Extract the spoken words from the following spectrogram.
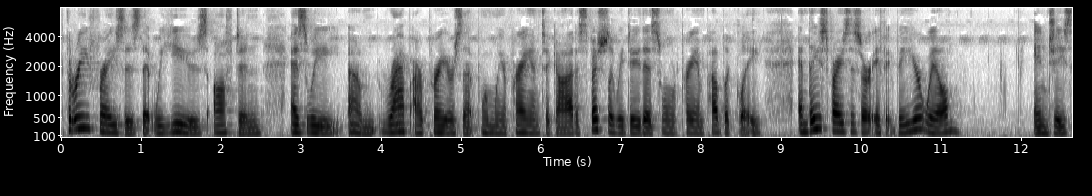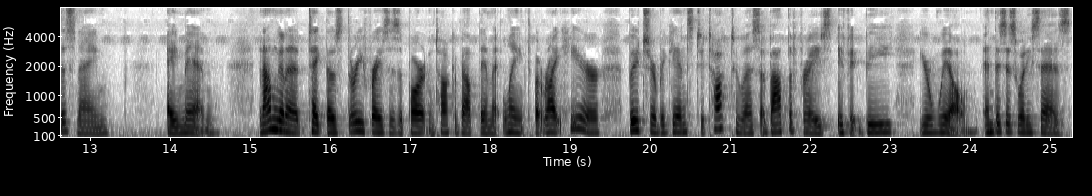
three phrases that we use often as we um, wrap our prayers up when we are praying to God, especially we do this when we're praying publicly. And these phrases are if it be your will, in Jesus' name, amen. And I'm going to take those three phrases apart and talk about them at length. But right here, Bucher begins to talk to us about the phrase, if it be your will. And this is what he says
